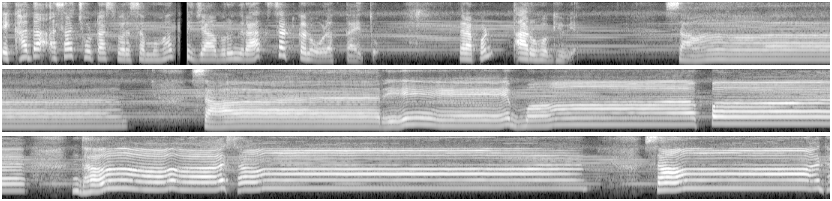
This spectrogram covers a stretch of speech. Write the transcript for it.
एखादा असा छोटा स्वरसमूह की ज्यावरून राग चटकन ओळखता येतो. तर आपण आरोह घेऊया. सा सा रे म प ध सा सा ध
